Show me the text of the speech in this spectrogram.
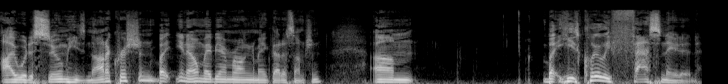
I would assume he's not a Christian, but you know, maybe I'm wrong to make that assumption. Um, but he's clearly fascinated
